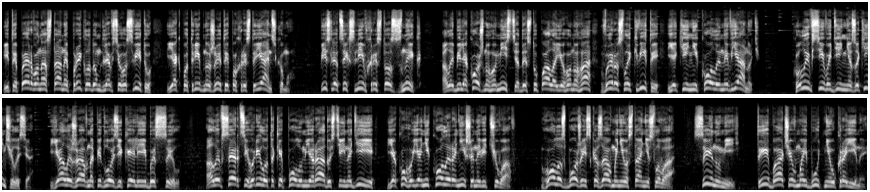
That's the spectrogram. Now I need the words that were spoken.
І тепер вона стане прикладом для всього світу, як потрібно жити по-християнському. Після цих слів Христос зник, але біля кожного місця, де ступала його нога, виросли квіти, які ніколи не в'януть. Коли всі видіння закінчилися, я лежав на підлозі келії без сил, але в серці горіло таке полум'я радості й надії, якого я ніколи раніше не відчував. Голос Божий сказав мені останні слова: Сину мій, ти бачив майбутнє України.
